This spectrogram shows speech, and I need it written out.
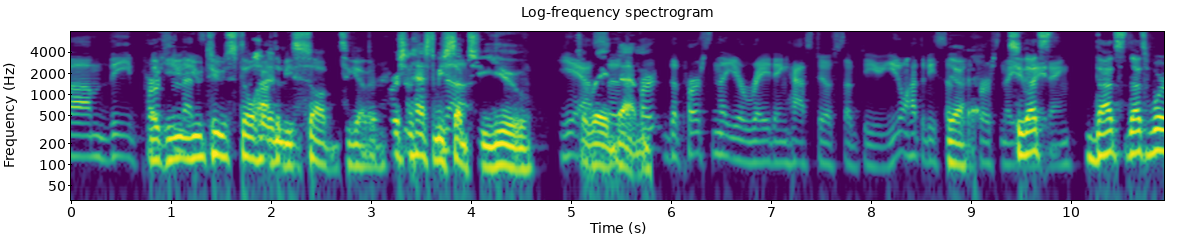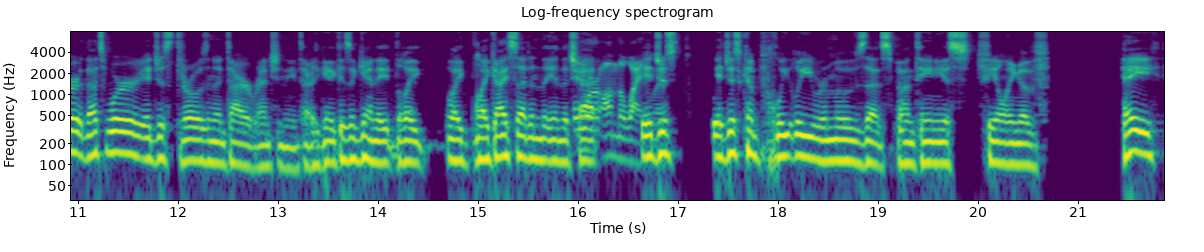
Um, the person like you, you two still have to be Person- subbed together. The person has to be No. sub to you Yeah, raid so them. the, per- the person that you're raiding has to have subbed to you. You don't have to be subbed Yeah. to the person that See, you're that's- raiding. that's that's where that's where it just throws an entire wrench in the entire game because again it like like like i said in the in the chat Or on the white it list. just it just completely removes that spontaneous feeling of hey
